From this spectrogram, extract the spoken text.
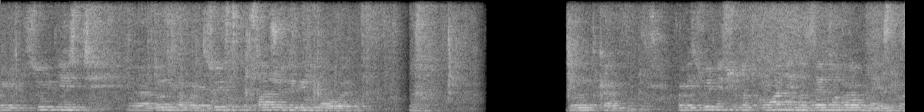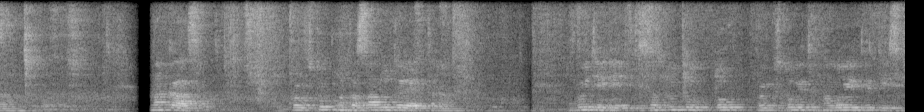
Відсутність, е, довідка про відсутність підстав щодо відмови. про відсутність удаткування іноземного виробництва. Наказ про вступ на посаду директора. Витяги зі статуту ТОВ промислові технології 2000.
